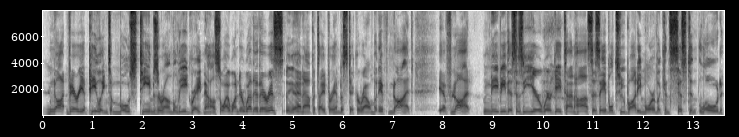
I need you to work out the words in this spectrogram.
not very appealing to most teams around the league right now. So I wonder whether there is is an appetite for him to stick around. But if not, if not, maybe this is a year where Gaetan Haas is able to body more of a consistent load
